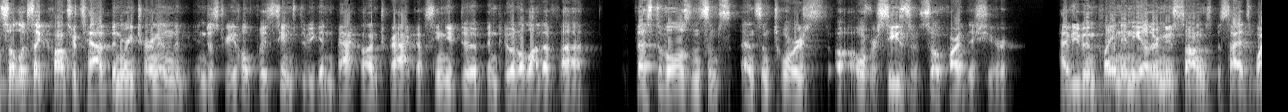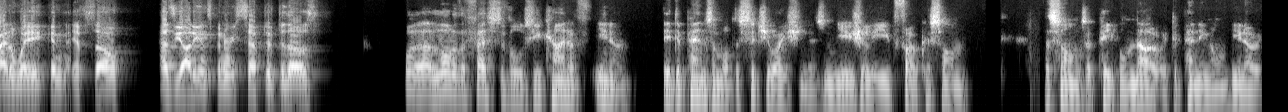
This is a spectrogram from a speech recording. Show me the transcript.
So it looks like concerts have been returning. The industry hopefully seems to be getting back on track. I've seen you do been doing a lot of uh, festivals and some and some tours uh, overseas so far this year. Have you been playing any other new songs besides Wide Awake? And if so, has the audience been receptive to those? Well, a lot of the festivals, you kind of, you know, it depends on what the situation is, and usually you focus on the songs that people know, depending on you know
